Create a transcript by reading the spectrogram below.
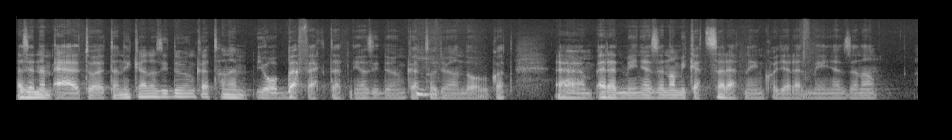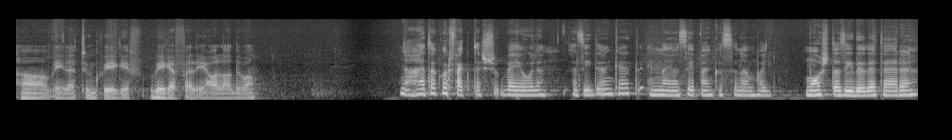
ezért nem eltölteni kell az időnket, hanem jól befektetni az időnket, mm. hogy olyan dolgokat eredményezzen, amiket szeretnénk, hogy eredményezzen a, a életünk végé, vége felé haladva. Na hát akkor fektessük be jól az időnket. Én nagyon szépen köszönöm, hogy most az idődet erre,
